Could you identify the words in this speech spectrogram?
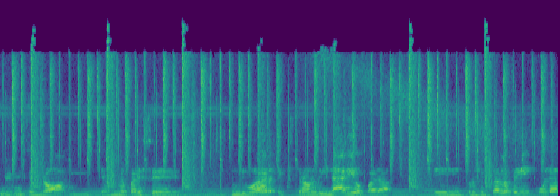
dicen, ¿no? Y que a mí me parece un lugar extraordinario para eh, proyectar la película.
